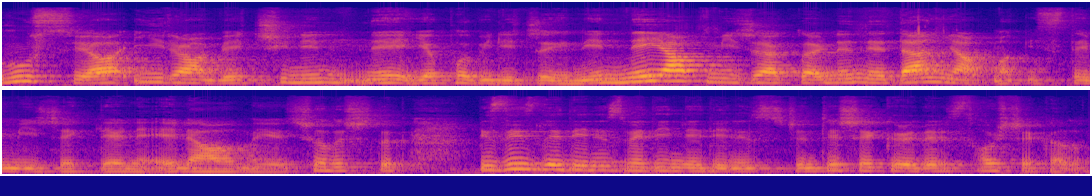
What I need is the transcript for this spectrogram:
Rusya, İran ve Çin'in ne yapabileceğini, ne yapmayacaklarını, neden yapmak istemeyeceklerini ele almaya çalıştık. Bizi izlediğiniz ve dinlediğiniz için teşekkür ederiz. Hoşçakalın.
